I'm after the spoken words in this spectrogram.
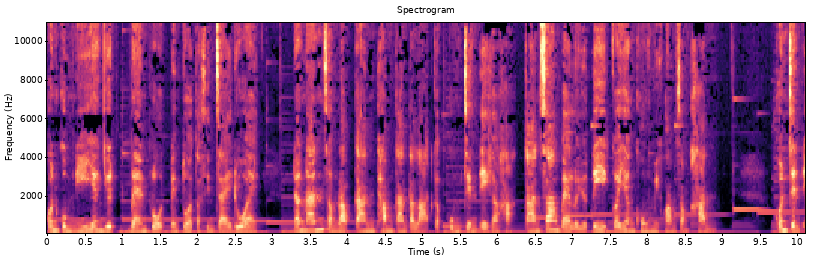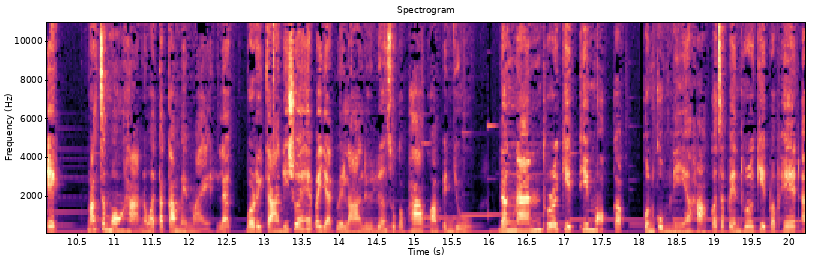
คนกลุ่มนี้ยังยึดแบรนด์โปรดเป็นตัวตัดสินใจด้วย ดังนั้นสำหรับการทำการตลาดกับกลุ่ม Gen X อะค่ะ การสร้างแบรนด์ loyalty ก็ยังคงมีความสำคัญ คน Gen X มักจะมองหานวัตกรรมใหม่ ๆ และบริการที่ช่วยให้ประหยัดเวลาหรือเรื่องสุขภาพความเป็นอยู่ ดังนั้นธุรกิจที่เหมาะกับ คนกลุ่มนี้ค่ะ ก็จะเป็นธุรกิจประเภทอ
